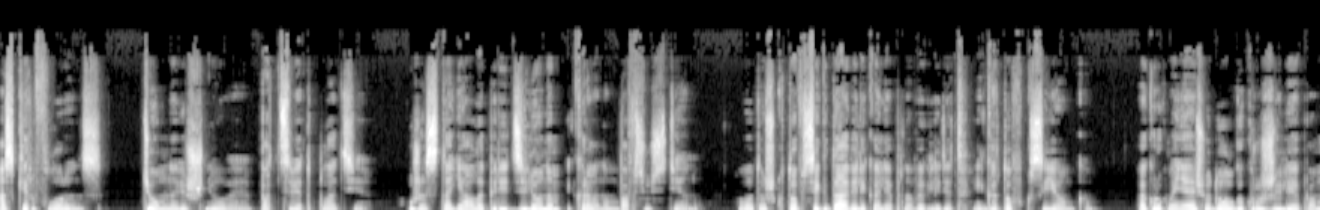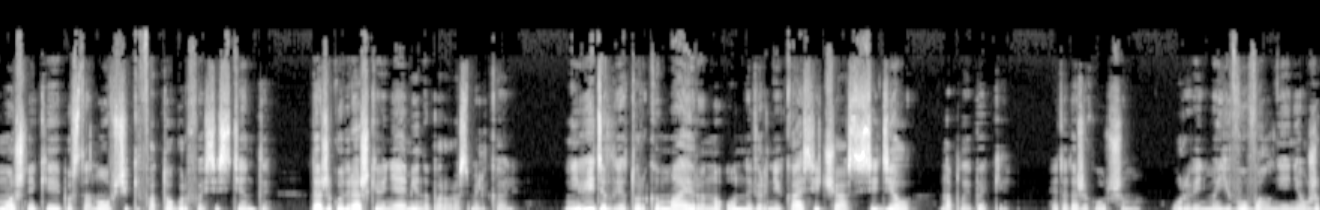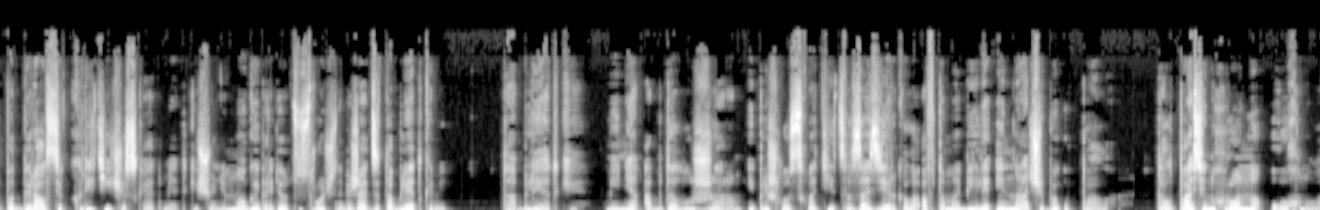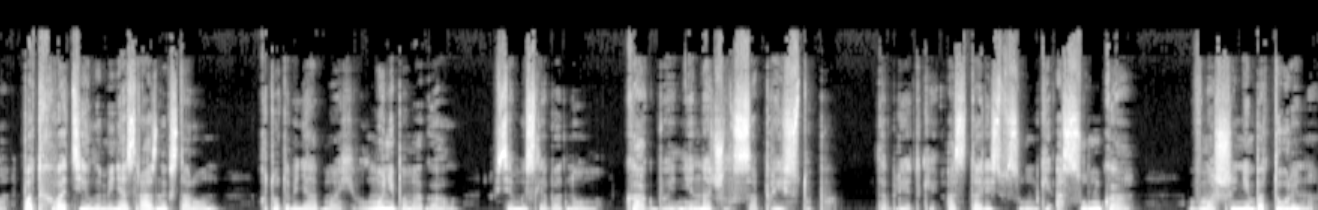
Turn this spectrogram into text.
Аскер Флоренс, темно-вишневая, под цвет платья, уже стояла перед зеленым экраном во всю стену. Вот уж кто всегда великолепно выглядит и готов к съемкам. Вокруг меня еще долго кружили помощники, постановщики, фотографы, ассистенты. Даже кудряшки Вениамина пару раз мелькали. Не видел я только Майера, но он наверняка сейчас сидел на плейбеке. Это даже к лучшему. Уровень моего волнения уже подбирался к критической отметке. Еще немного, и придется срочно бежать за таблетками. Таблетки. Меня обдало жаром, и пришлось схватиться за зеркало автомобиля, иначе бы упала. Толпа синхронно охнула, подхватила меня с разных сторон. Кто-то меня обмахивал, но не помогало. Все мысли об одном. Как бы не начался приступ. Таблетки остались в сумке, а сумка в машине Батурина.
